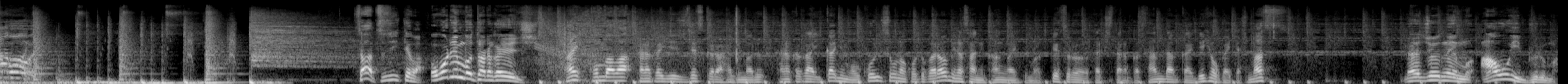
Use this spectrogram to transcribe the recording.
笑問題カーボーイさあ、続いては。おごりんぼ田中裕二。はい、こんばんは。田中裕二ですから始まる、田中がいかにも起こりそうな事柄を皆さんに考えてもらって、それを私、田中3段階で評価いたします。ラジオネーム、青いブルマ。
